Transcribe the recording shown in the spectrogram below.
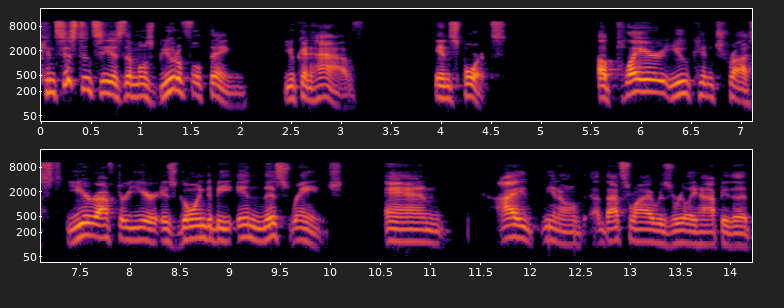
consistency is the most beautiful thing you can have in sports. A player you can trust year after year is going to be in this range. And I, you know, that's why I was really happy that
